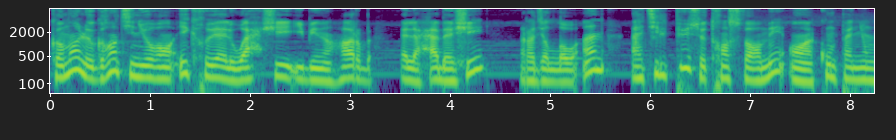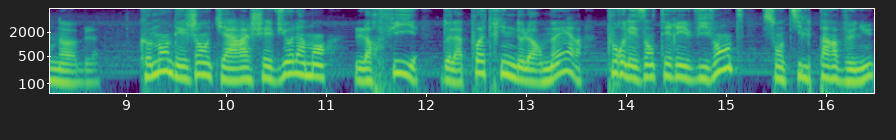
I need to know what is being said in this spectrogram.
Comment le grand ignorant et cruel Wahshi ibn Harb al-Habashi a-t-il pu se transformer en un compagnon noble? Comment des gens qui arrachaient violemment leurs filles de la poitrine de leur mère pour les enterrer vivantes sont-ils parvenus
